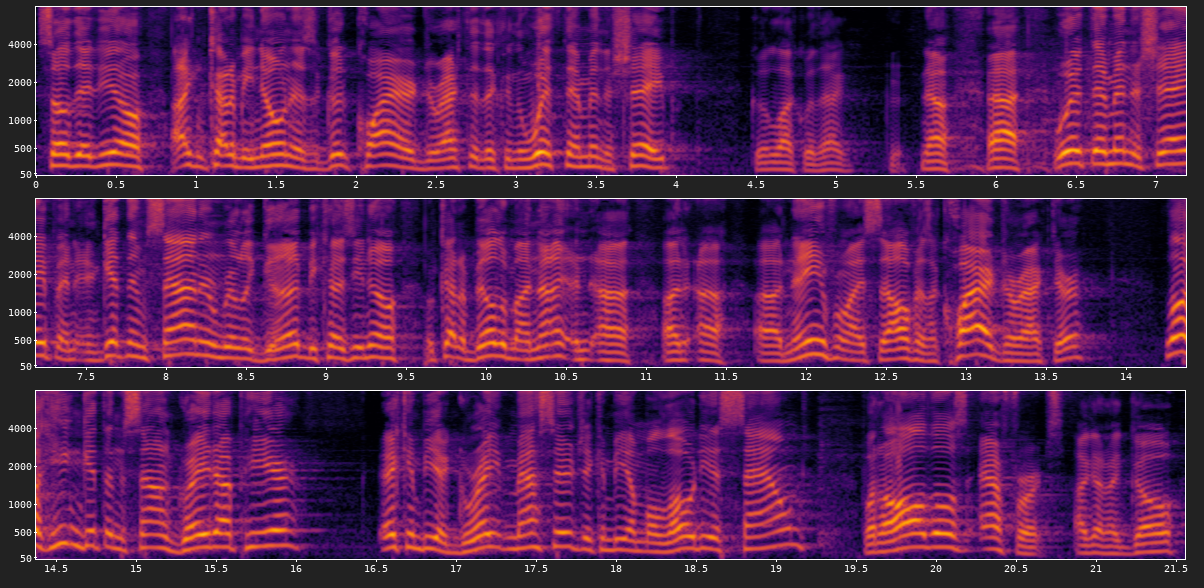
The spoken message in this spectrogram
so that, you know, I can kind of be known as a good choir director that can whip them into shape. Good luck with that. Now, uh, whip them into shape and, and, get them sounding really good because, you know, I'm kind of building my ni- uh, a name for myself as a choir director. Look, he can get them to sound great up here. It can be a great message, it can be a melodious sound, but all those efforts are going to go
